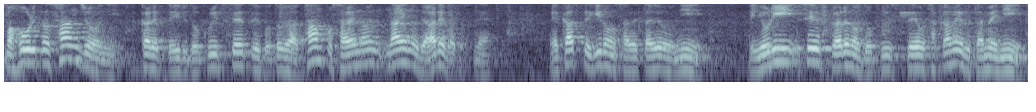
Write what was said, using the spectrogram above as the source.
まあ、法律の3条に書かれている独立性ということが担保されないのであればですね、かつて議論されたように、より政府からの独立性を高めるために、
